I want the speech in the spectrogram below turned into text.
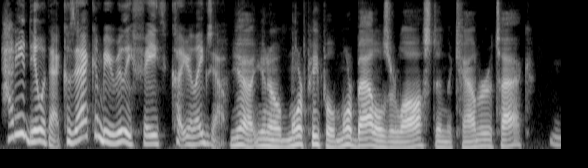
How do you deal with that? Because that can be really faith cut your legs out. Yeah, you know, more people, more battles are lost in the counterattack mm.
